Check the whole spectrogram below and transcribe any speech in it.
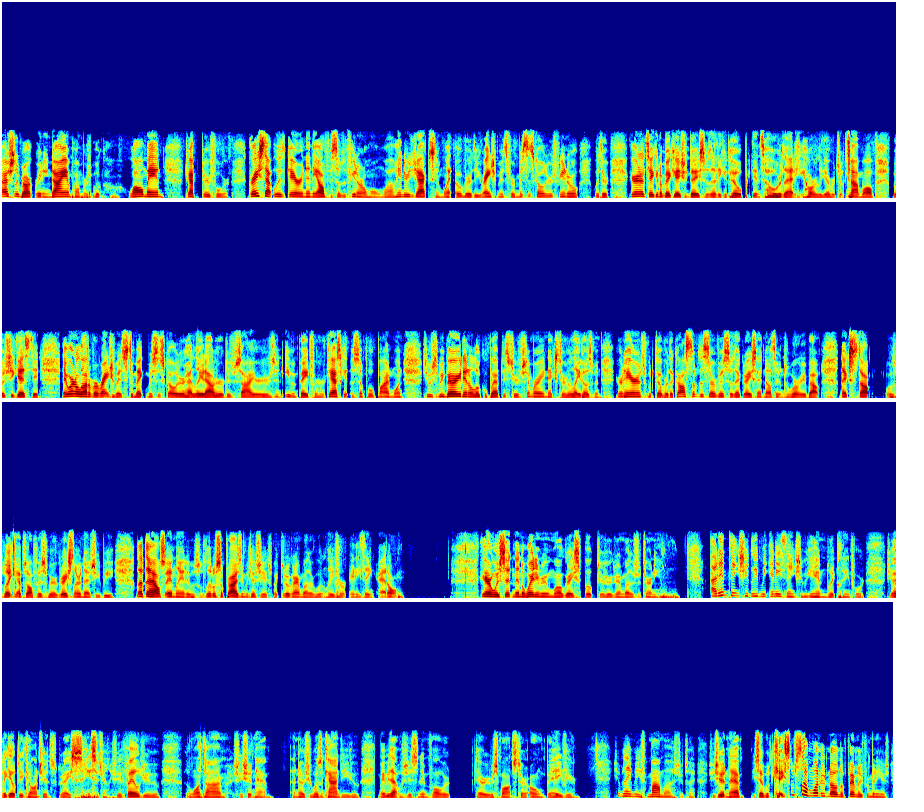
Ashley Brock reading Diana Palmer's book Lawman, Chapter 4. Grace sat with Garon in the office of the funeral home while Henry Jackson went over the arrangements for Mrs. Collier's funeral with her. Garon had taken a vacation day so that he could help. He didn't tell her that he hardly ever took time off, but she guessed it. There weren't a lot of arrangements to make. Mrs. Collier had laid out her desires and even paid for her casket, a simple pine one. She was to be buried in a local Baptist church cemetery next to her late husband. Her inheritance would cover the costs of the service so that Grace had nothing to worry about. Next stop was Blake Kemp's office, where Grace learned that she'd be left the house and land. It was a little surprising because she expected her grandmother wouldn't leave her anything at all. Garon was sitting in the waiting room while Grace spoke to her grandmother's attorney. I didn't think she'd leave me anything, she began. Blake leaned forward. She had a guilty conscience, Grace, he said gently. She failed you the one time she shouldn't have. I know she wasn't kind to you. Maybe that was just an involuntary response to her own behavior. She blamed me for Mama, she said. She shouldn't have, he said with the case of someone who'd known the family for many years.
